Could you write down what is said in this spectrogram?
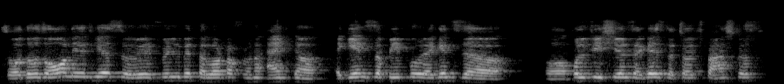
So those all areas uh, so were filled with a lot of you know and uh, against the people, against the uh, politicians, against the church pastors.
